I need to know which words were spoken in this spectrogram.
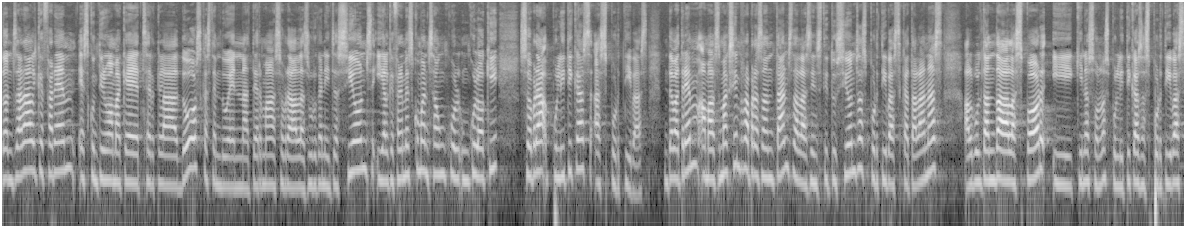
Doncs ara el que farem és continuar amb aquest cercle 2 que estem duent a terme sobre les organitzacions i el que farem és començar un, un col·loqui sobre polítiques esportives. Debatrem amb els màxims representants de les institucions esportives catalanes al voltant de l'esport i quines són les polítiques esportives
